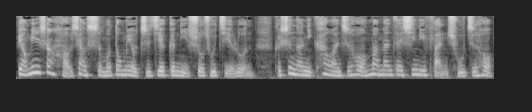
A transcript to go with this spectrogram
表面上好像什么都没有直接跟你说出结论，可是呢，你看完之后，慢慢在心里反刍之后，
